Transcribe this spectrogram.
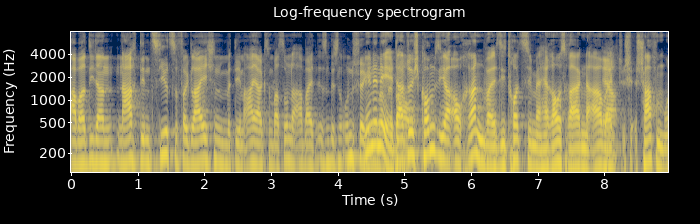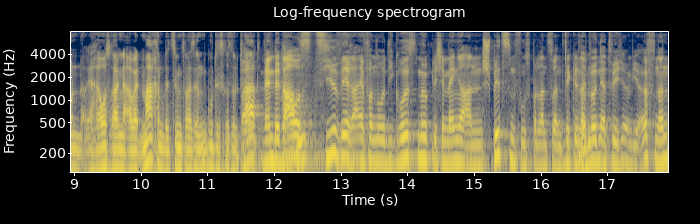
Aber die dann nach dem Ziel zu vergleichen, mit dem Ajax und Barcelona arbeiten, ist ein bisschen unfair. Nee, nee, nee, dadurch kommen sie ja auch ran, weil sie trotzdem ja herausragende Arbeit Ja. sch- schaffen und herausragende Arbeit machen, beziehungsweise ein gutes Weil, Resultat. wenn haben. Bilbaos Ziel wäre, einfach nur die größtmögliche Menge an Spitzenfußballern zu entwickeln, dann Wenn- würden die natürlich irgendwie öffnen.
